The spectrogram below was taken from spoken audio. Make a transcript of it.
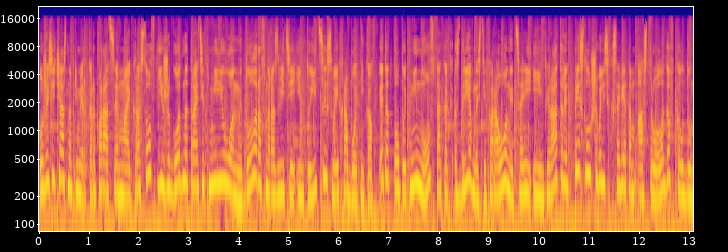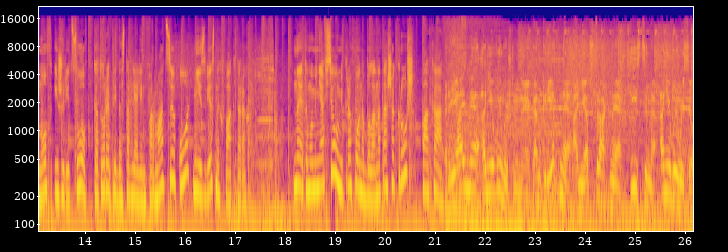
Уже сейчас, например, корпорация Microsoft ежегодно тратит миллионы долларов на развитие интуиции своих работников. Этот опыт не нов, так как с древности фараоны, цари и императоры прислушивались к советам астрологов, колдунов и жрецов, которые предоставляли информацию о неизвестных факторах. На этом у меня все. У микрофона была Наташа Круш. Пока. Реальное, а не вымышленное. Конкретное, а не абстрактное. Истина, а не вымысел.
